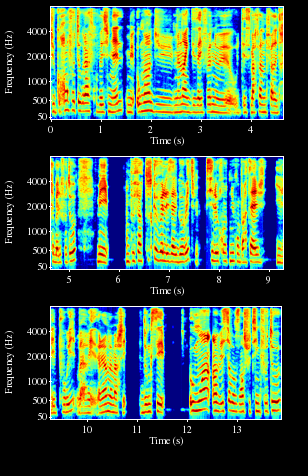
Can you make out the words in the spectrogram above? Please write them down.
du, grand photographe professionnel, mais au moins du maintenant avec des iPhones euh, ou des smartphones on peut faire de très belles photos. Mais on peut faire tout ce que veulent les algorithmes. Si le contenu qu'on partage il est pourri, bah rien va marcher. Donc c'est au moins investir dans un shooting photo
